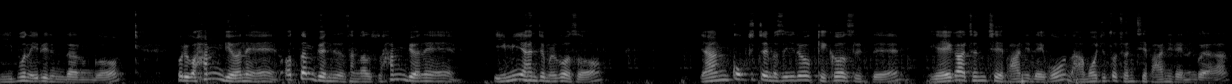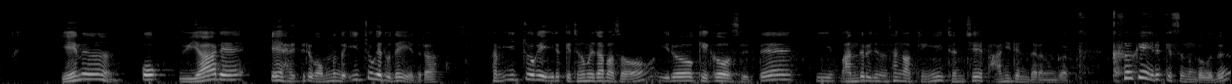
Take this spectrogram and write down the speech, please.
2분의 1이 된다는 거. 그리고 한 변에 어떤 변이든 상관없어 한 변에 임의의 한 점을 그어서 양 꼭지점에서 이렇게 그었을 때 얘가 전체의 반이 되고 나머지도 전체의 반이 되는 거야. 얘는 꼭 위아래에 할 필요가 없는 거야. 이쪽에도 돼 얘들아. 그럼 이쪽에 이렇게 점을 잡아서 이렇게 그었을 때 이 만들어지는 삼각형이 전체의 반이 된다는 거. 크게 이렇게 쓰는 거거든.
